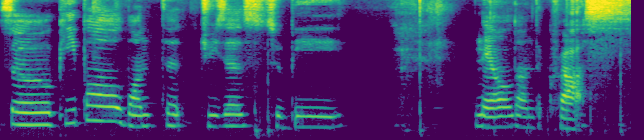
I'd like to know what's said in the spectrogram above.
So people wanted Jesus to be nailed on the cross.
